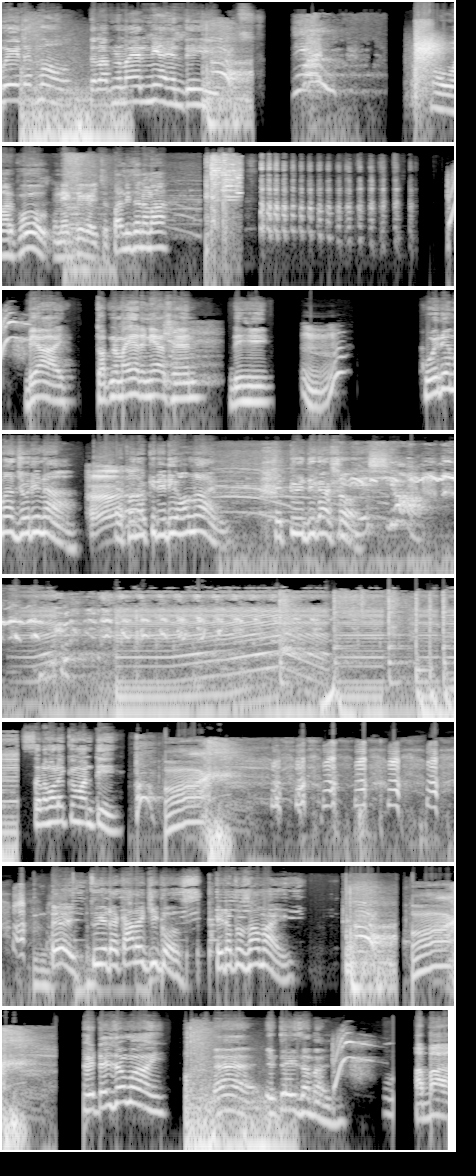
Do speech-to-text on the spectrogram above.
তাহলে আপনার মায়ের নিয়ে আহেন ও আর কো অনেক জায়গায় আইছো। পানি না মা। বিয়াই তো আপনার মায়ের নিয়ে আসেন দেখি। কই রে মা জরি না এখনও কি রেডি হও নাই? একটু এদিকে আসো। সালাম আলাইকুম আন্টি। এই তুই এটা কারে কি কস এটা তো জামাই। এটাই জামাই। হ্যাঁ এটাই জামাই। আব্বা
